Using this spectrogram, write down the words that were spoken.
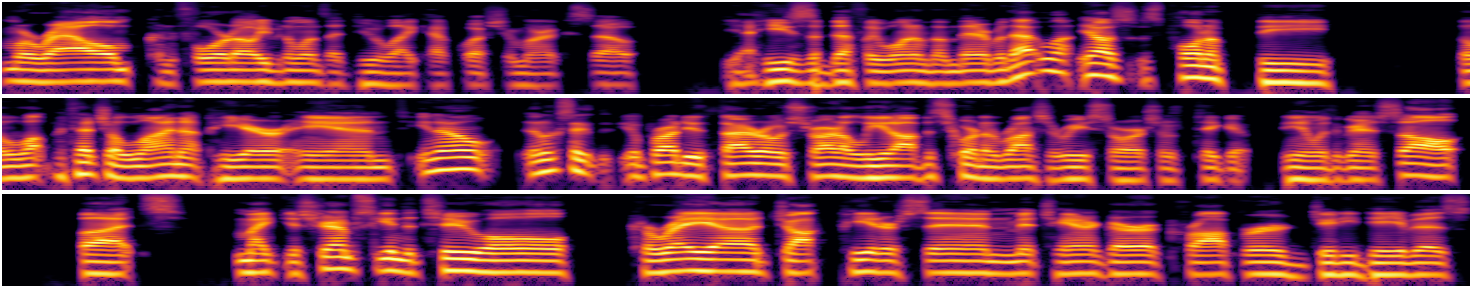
Morel, Conforto, even the ones I do like have question marks. So yeah, he's definitely one of them there. But that, you know, I was, was pulling up the the potential lineup here, and you know, it looks like you'll probably do Thairo Estrada lead off. This scored on roster resource, so take it you know with a grain of salt. But Mike Yastrzemski in the two hole, Correa, Joc Pederson, Mitch Haniger, Crawford, JD Davis,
